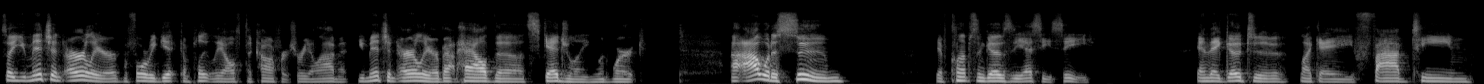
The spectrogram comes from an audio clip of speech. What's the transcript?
So you mentioned earlier before we get completely off the conference realignment. You mentioned earlier about how the scheduling would work. I, would assume if Clemson goes to the SEC and they go to like a five team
